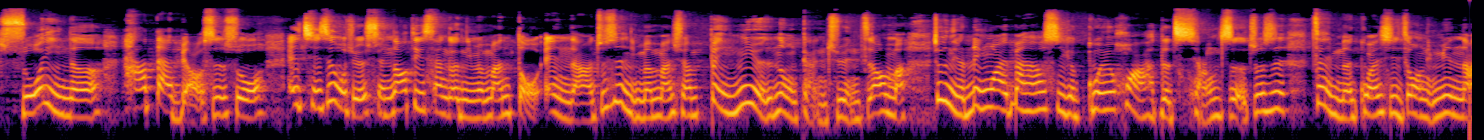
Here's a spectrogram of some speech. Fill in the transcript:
所以呢，它代表是说，哎，其实我觉得选到第三个，你们蛮抖 N 的啊，就是你们蛮喜欢被虐的那种感觉，你知道吗？就是你的另外一半要是一个规划的强者，就是在你们的关系中里面呢，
